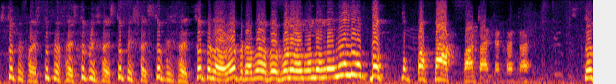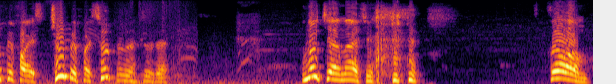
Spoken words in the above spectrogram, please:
Stupefy, stupefy, stupefy, stupefy, stupefy, stupefy, stupefy, stupefy, stupefy. Ну тебя нафиг. В целом,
